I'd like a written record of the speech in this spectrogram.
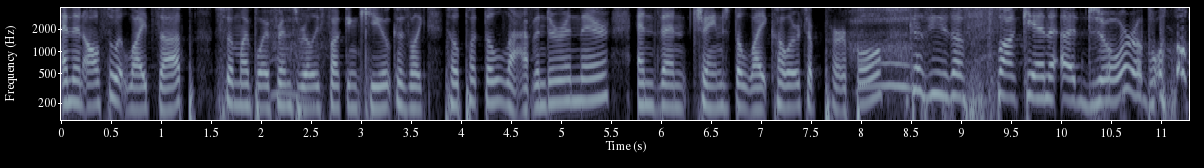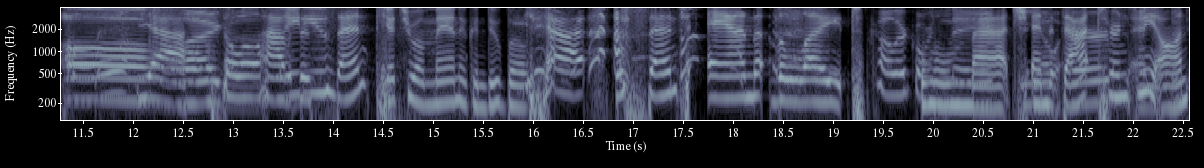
and then also it lights up. So my boyfriend's really fucking cute because like he'll put the lavender in there and then change the light color to purple because he's a fucking adorable. Oh, yeah. So we'll have the scent. Get you a man who can do both. yeah, the scent and the light Color will match, and that turns and me on.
